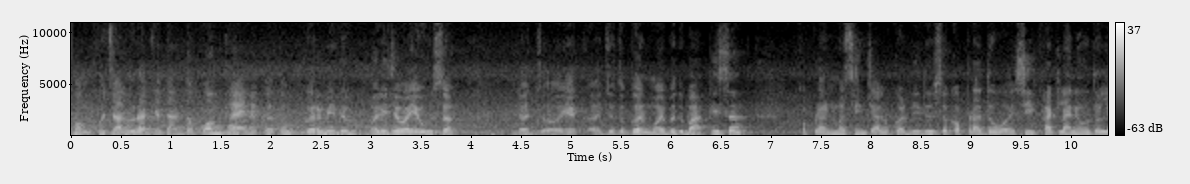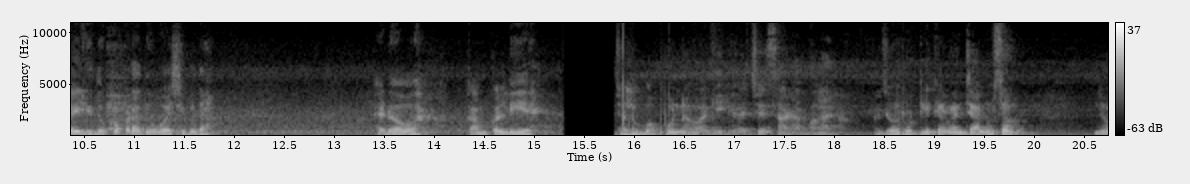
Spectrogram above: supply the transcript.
પંખો ચાલુ રાખીએ ત્યાં તો કોમ થાય, નકર તો ગરમી તો મરી જવાય એવું છે. હજુ તો ઘરમાં એ બધું બાકી છે. કપડાનું મશીન ચાલુ કરી દીધું છે, કપડાં ધોવાય છે, ખાટલાને એવું તો લઈ લીધું, કપડાં ધોવાય છે બધા. હેડો કામ કરી લઈએ. ચલો, બપોરના વાગી ગયા છે, સાડા બાર. જો રોટલી કરવાની ચાલુ છે, જો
